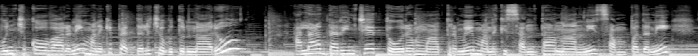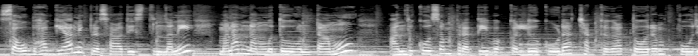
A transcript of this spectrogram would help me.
ఉంచుకోవాలని మనకి పెద్దలు చెబుతున్నారు. అలా ధరించే తోరం మాత్రమే మనకి సంతానాన్ని సంపదని సౌభాగ్యాన్ని ప్రసాదిస్తుందని మనం నమ్ముతూ ఉంటాము. అందుకోసం ప్రతి ఒక్కళ్ళు కూడా చక్కగా తోరం పూజ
